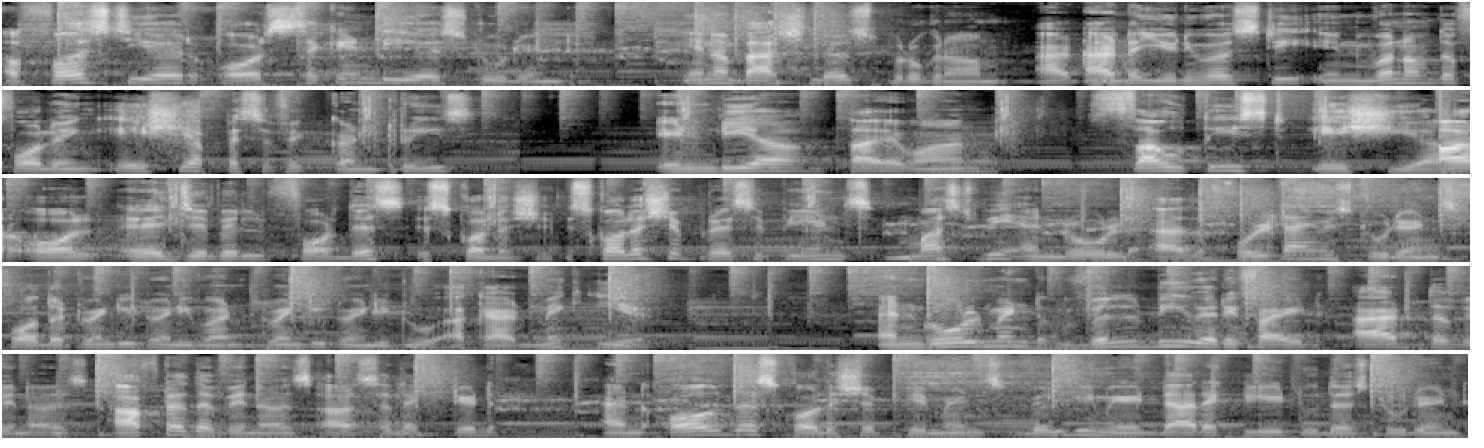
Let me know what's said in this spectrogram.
a first year or second year student in a bachelor's program at, at a university in one of the following Asia Pacific countries India, Taiwan, Southeast Asia are all eligible for this scholarship. Scholarship recipients must be enrolled as full-time students for the 2021-2022 academic year. Enrollment will be verified at the winners after the winners are selected and all the scholarship payments will be made directly to the student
